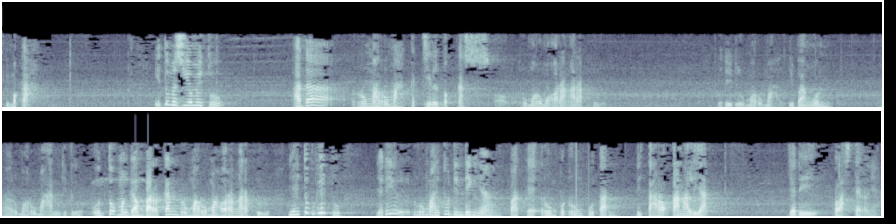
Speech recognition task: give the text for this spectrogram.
di Mekah. Itu museum itu ada rumah-rumah kecil bekas rumah-rumah orang Arab dulu. Jadi di rumah-rumah dibangun Eh, rumah-rumahan gitu untuk menggambarkan rumah-rumah orang Arab dulu. Ya itu begitu. Jadi rumah itu dindingnya pakai rumput-rumputan, ditaruh tanah liat. Jadi plasternya.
